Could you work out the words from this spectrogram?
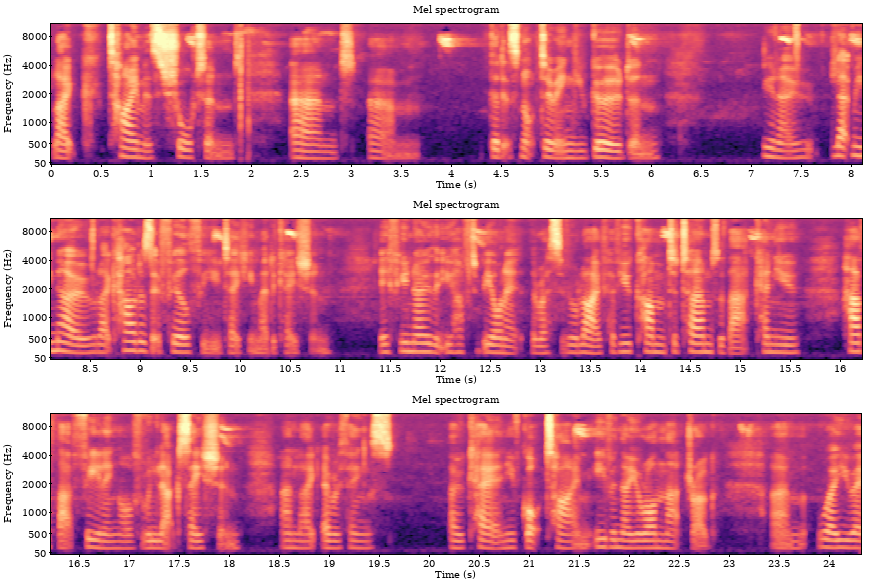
like time is shortened and um, that it's not doing you good and you know let me know like how does it feel for you taking medication if you know that you have to be on it the rest of your life? Have you come to terms with that? Can you have that feeling of relaxation and like everything's okay and you've got time even though you're on that drug? Um, were you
